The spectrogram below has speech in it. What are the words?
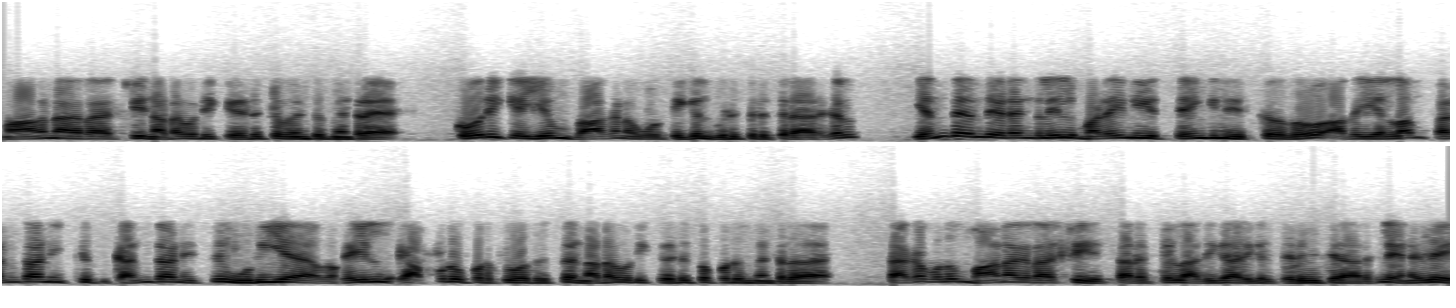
மாநகராட்சி நடவடிக்கை எடுக்க வேண்டும் என்ற கோரிக்கையும் வாகன ஓட்டிகள் விடுத்திருக்கிறார்கள். எந்தெந்த இடங்களில் மழை நீர் தேங்கி நிற்கிறதோ அதையெல்லாம் கண்காணித்து கண்காணித்து உரிய வகையில் அப்புறப்படுத்துவதற்கு நடவடிக்கை எடுக்கப்படும் என்ற தகவலும் மாநகராட்சி தரப்பில் அதிகாரிகள் தெரிவிக்கிறார்கள். எனவே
